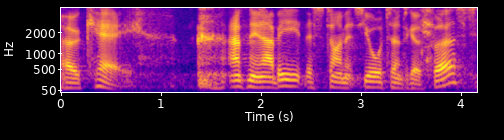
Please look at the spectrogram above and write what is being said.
Okay. Anthony and Abby, this time it's your turn to go first.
